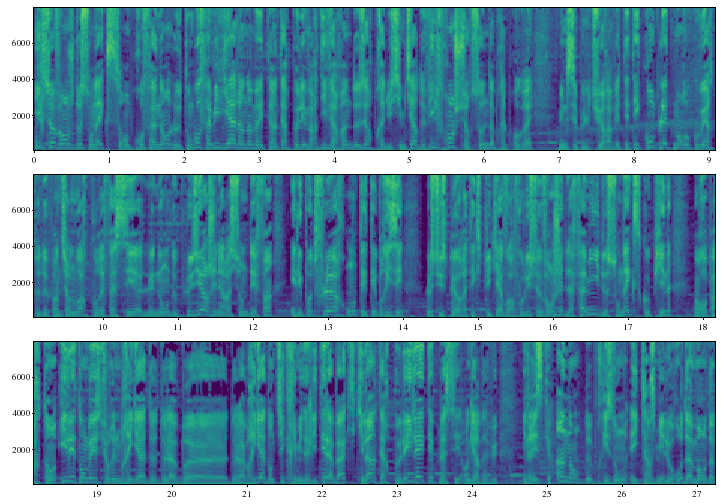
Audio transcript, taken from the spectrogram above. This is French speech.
Il se venge de son ex en profanant le tombeau familial. Un homme a été interpellé mardi vers 22h près du cimetière de Villefranche-sur-Saône d'après le progrès. Une sépulture avait été complètement recouverte de peinture noire pour effacer les noms de plusieurs générations de défunts et les pots de fleurs ont été brisés. Le suspect aurait expliqué avoir voulu se venger de la famille de son ex-copine. En repartant, il est tombé sur une brigade de la, euh, brigade anticriminalité, la BAC, qui l'a interpellé. Il a été placé en garde à vue. Il risque un an de prison et 15 000 euros d'amende.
